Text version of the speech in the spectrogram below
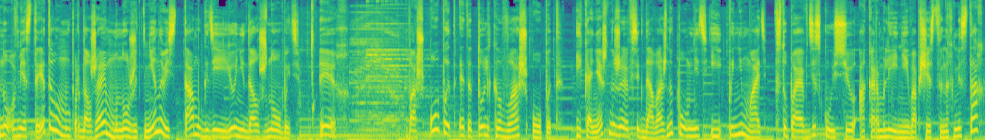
Но вместо этого мы продолжаем множить ненависть там, где ее не должно быть. Эх. Ваш опыт – это только ваш опыт. И, конечно же, всегда важно помнить и понимать, вступая в дискуссию о кормлении в общественных местах,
